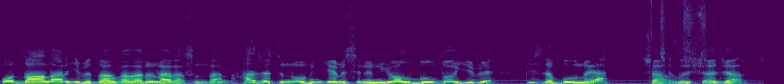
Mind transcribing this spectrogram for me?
o dağlar gibi dalgaların arasından Hz. Nuh'un gemisinin yol bulduğu gibi biz de bulmaya çalışacağız.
